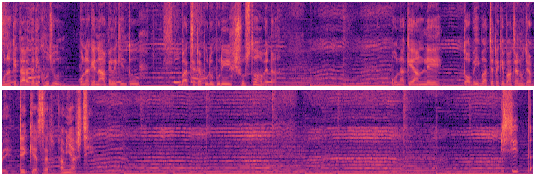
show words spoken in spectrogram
ওনাকে তাড়াতাড়ি খুঁজুন। ওনাকে না পেলে কিন্তু বাচ্চাটা পুরোপুরি সুস্থ হবে না। ওনাকে আনলে তবেই বাচ্চাটাকে বাঁচানো যাবে। টেক কেয়ার স্যার আমি আসছি। সীতা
